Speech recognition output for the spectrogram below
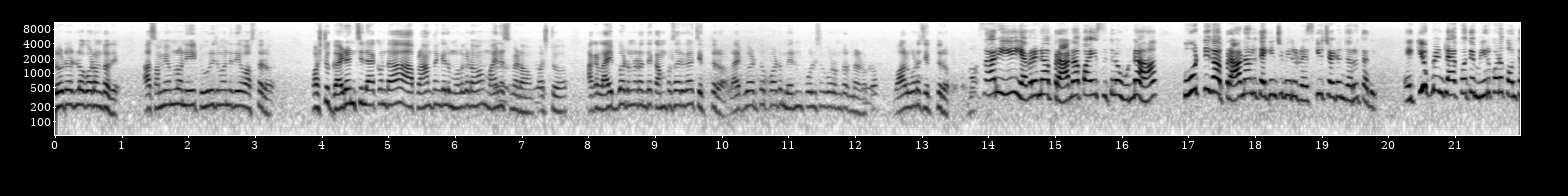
లో టైడ్లో కూడా ఉంటుంది. ఆ సమయంలోని టూరిజం అనేది వస్తారు. ఫస్ట్ గైడెన్స్ లేకుండా ఆ ప్రాంతంకి వెళ్ళి ములగడం మైనస్ మేడం ఫస్ట్. అక్కడ లైఫ్ గార్డ్ ఉన్నాడు అంతే కంపల్సరీగా చెప్తారు. లైఫ్ గార్డ్తో పాటు మెరీన్ పోలీసులు కూడా ఉంటారు మేడం. వాళ్ళు కూడా చెప్తారు. ఒకసారి ఎవరైనా ప్రాణాపాయ స్థితిలో ఉన్నా పూర్తిగా ప్రాణాలు తెగించి మీరు రెస్క్యూ చేయడం జరుగుతుంది. ఎక్విప్మెంట్ లేకపోతే మీరు కూడా కొంత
